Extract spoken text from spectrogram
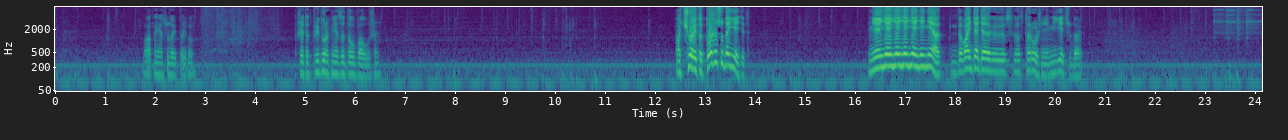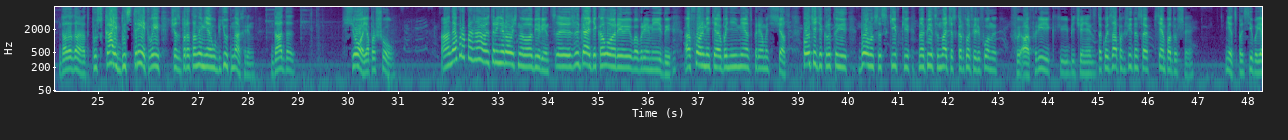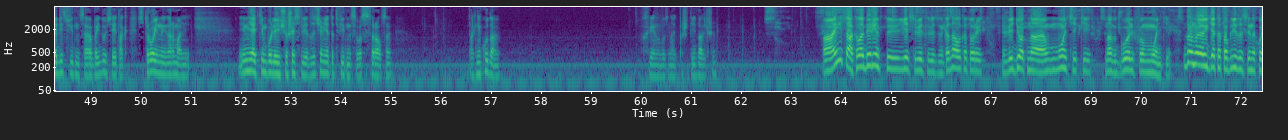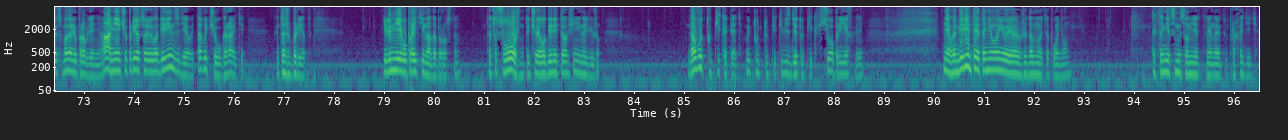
Ладно, я сюда и пойду. Потому что этот придурок меня задолбал уже. А чё, это тоже сюда едет? Не-не-не-не-не-не-не, давай, дядя, э, осторожнее, не едь сюда. Да-да-да, отпускай быстрее, твои сейчас братаны меня убьют нахрен. Да-да. Все, я пошел. А добро пожаловать в тренировочный лабиринт. Сжигайте калории во время еды. Оформите абонемент прямо сейчас. Получите крутые бонусы, скидки на пиццу, начос, картофель, фоны, а, фрик и печенье. За такой запах фитнеса всем по душе. Нет, спасибо, я без фитнеса обойдусь, я и так стройный, нормальный. И мне тем более еще 6 лет. Зачем мне этот фитнес его срался? Так, никуда. Хрен его знает, пошли дальше. А, итак, лабиринт есть себе телевизионный который ведет на мотике над гольфом Монти. Думаю, где-то поблизости находится панель управления. А, мне еще придется лабиринт сделать? Да вы что, угораете? Это ж бред. Или мне его пройти надо просто? Это сложно, ты чё, я лабиринты вообще ненавижу. Да вот тупик опять. Ой, тут тупик, и везде тупик. Все, приехали. Не, лабиринты это не мое, я уже давно это понял. Так-то нет смысла мне, наверное, это проходить.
